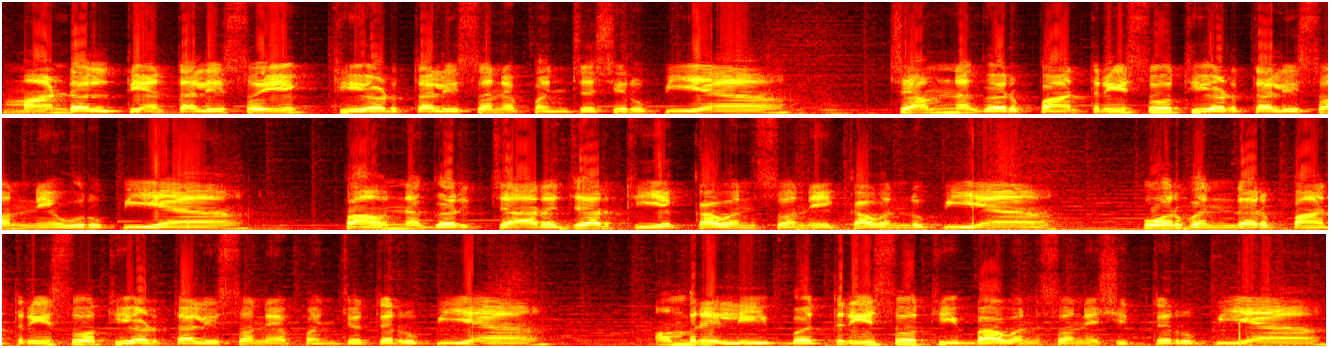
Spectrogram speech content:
માંડલ તેતાલીસો એકથી અડતાલીસો ને પંચ્યાસી રૂપિયા જામનગર પાંત્રીસોથી અડતાલીસો નેવું રૂપિયા. ભાવનગર ચાર હજારથી એકાવનસો ને એકાવન રૂપિયા. પોરબંદર પાંત્રીસોથી અડતાલીસો ને પંચોતેર રૂપિયા. અમરેલી બત્રીસોથી બાવનસો ને સિત્તેર રૂપિયા.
